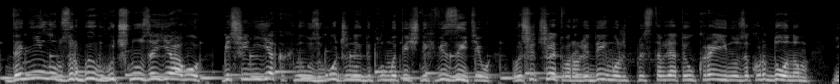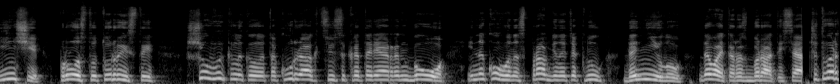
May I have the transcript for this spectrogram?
Данілов зробив гучну заяву. Більше ніяких неузгоджених дипломатичних візитів. Лише четверо людей можуть представляти Україну за кордоном, інші просто туристи. Що викликало таку реакцію секретаря РНБО і на кого насправді натякнув Данілов? Давайте розбиратися. 4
